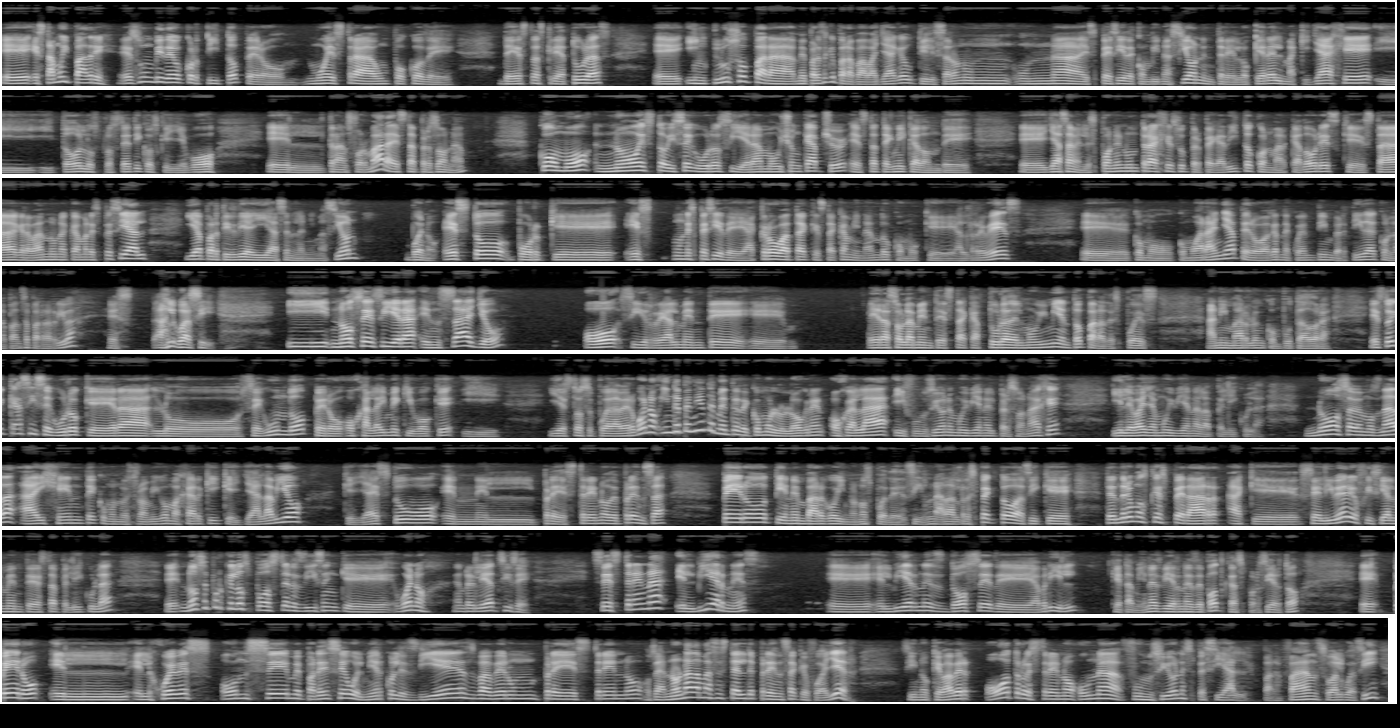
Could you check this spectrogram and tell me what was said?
Eh, está muy padre, es un video cortito pero muestra un poco de, de estas criaturas. Eh, incluso para, me parece que para Baba Yaga utilizaron una especie de combinación entre lo que era el maquillaje y, todos los prostéticos que llevó el transformar a esta persona. Como no estoy seguro si era motion capture, esta técnica donde eh, ya saben, les ponen un traje súper pegadito con marcadores que está grabando una cámara especial y a partir de ahí hacen la animación. Bueno, esto porque es una especie de acróbata que está caminando como que al revés, eh, como, como araña, pero hagan de cuenta invertida con la panza para arriba. Es algo así. Y no sé si era ensayo o si realmente eh, era solamente esta captura del movimiento para después animarlo en computadora. Estoy casi seguro que era lo segundo, pero ojalá y me equivoque y, y esto se pueda ver. Bueno, independientemente de cómo lo logren, ojalá y funcione muy bien el personaje y le vaya muy bien a la película. No sabemos nada, hay gente como nuestro amigo Maharki que ya la vio, que ya estuvo en el preestreno de prensa, pero tiene embargo y no nos puede decir nada al respecto, así que tendremos que esperar a que se libere oficialmente esta película. Eh, no sé por qué los pósters dicen que, bueno, en realidad sí sé. Se estrena el viernes, eh, el viernes 12 de abril, que también es viernes de podcast, por cierto. Eh, pero el, el, jueves 11, me parece, o el miércoles 10 va a haber un preestreno. O sea, no nada más está el de prensa que fue ayer, sino que va a haber otro estreno, una función especial para fans o algo así,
